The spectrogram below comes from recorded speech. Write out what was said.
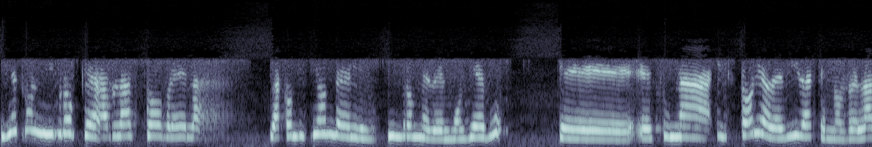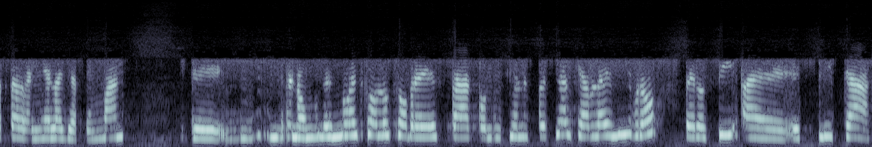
y es un libro que habla sobre la, condición del síndrome de Moyebu, que es una historia de vida que nos relata Daniela Yacomán. Eh, bueno, no es solo sobre esta condición especial que habla el libro, pero sí eh, explica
